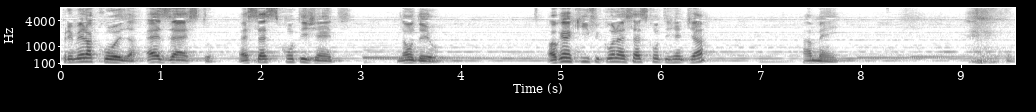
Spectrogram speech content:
Primeira coisa, exército. Excesso contingente. Não deu. Alguém aqui ficou no excesso contingente já? Amém.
